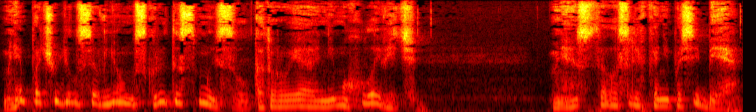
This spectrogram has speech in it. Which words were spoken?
мне почудился в нем скрытый смысл, которого я не мог уловить. Мне стало слегка не по себе —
